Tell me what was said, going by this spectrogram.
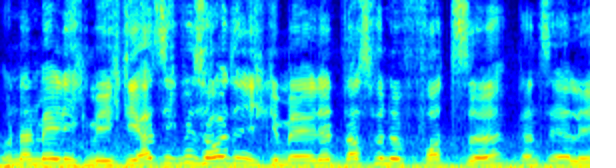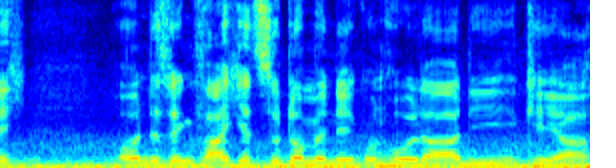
Und dann melde ich mich. Die hat sich bis heute nicht gemeldet. Was für eine Fotze, ganz ehrlich. Und deswegen fahre ich jetzt zu Dominik und hole da die Ikea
